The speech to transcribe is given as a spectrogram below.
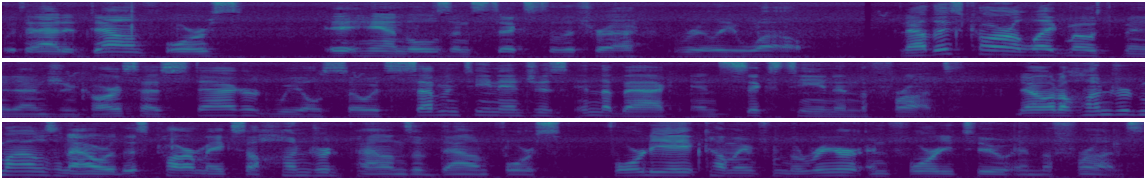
with added downforce, it handles and sticks to the track really well. Now this car, like most mid-engine cars, has staggered wheels, so it's 17 inches in the back and 16 in the front. Now at 100 miles an hour, this car makes 100 pounds of downforce, 48 coming from the rear and 42 in the front.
